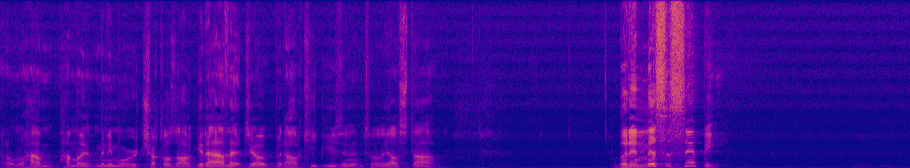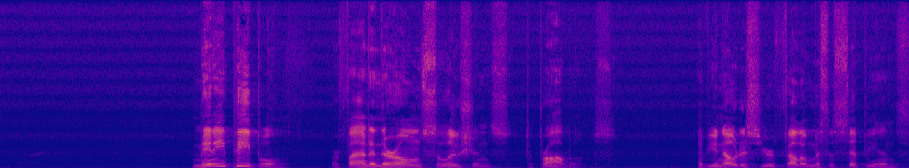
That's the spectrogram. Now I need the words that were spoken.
I don't know how, how many more chuckles I'll get out of that joke, but I'll keep using it until y'all stop. But in Mississippi, many people are finding their own solutions to problems. Have you noticed your fellow Mississippians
